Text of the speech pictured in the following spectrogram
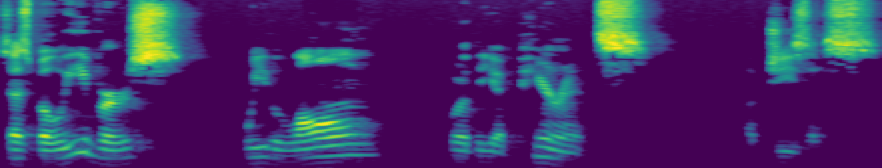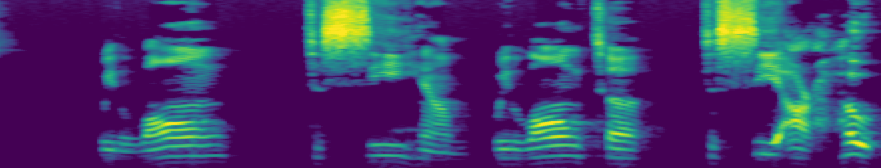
So, as believers, we long for the appearance of Jesus. We long to see him. We long to, to see our hope.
